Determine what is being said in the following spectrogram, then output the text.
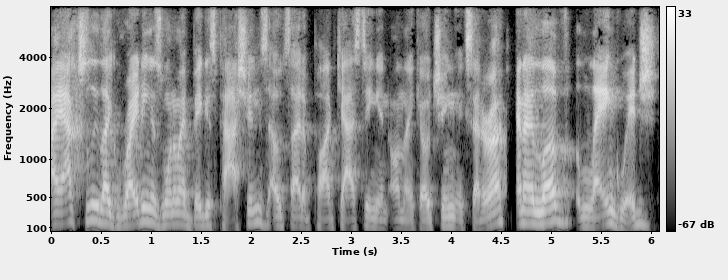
I actually like writing is one of my biggest passions outside of podcasting and online coaching, etc. And I love language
